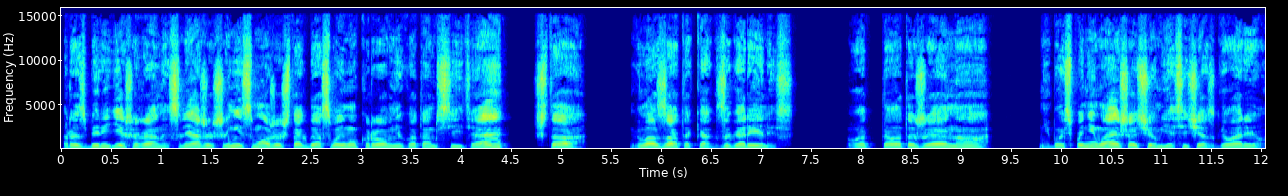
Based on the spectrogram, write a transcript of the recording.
разбередишь раны, сляжешь и не сможешь тогда своему кровнику отомстить, а? Что? Глаза-то как загорелись. Вот то-то же оно. Небось, понимаешь, о чем я сейчас говорю?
